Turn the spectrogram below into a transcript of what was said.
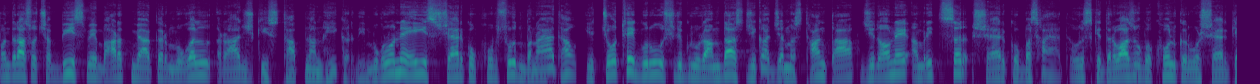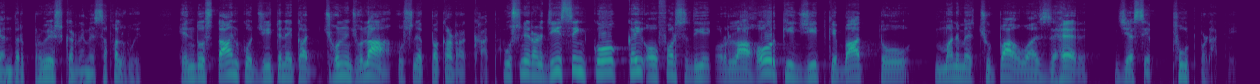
1526 में भारत में आकर मुगल राज की स्थापना नहीं कर दी। मुगलों ने ही इस शहर को खूबसूरत बनाया था। ये चौथे गुरु श्री गुरु रामदास जी का जन्म स्थान था, जिन्होंने अमृतसर शहर को बसाया था और उसके दरवाजों को खोलकर वो शहर के अंदर प्रवेश करने में सफल हुए। हिंदुस्तान को जीतने का झुनझुला उसने पकड़ रखा था। उसने रणजीत सिंह को कई ऑफर्स दिए और लाहौर की जीत के बाद तो मन में छुपा हुआ जहर जैसे फूट पड़ा थे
